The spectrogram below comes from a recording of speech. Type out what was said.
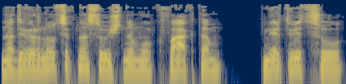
Надо вернуться к насущному, к фактам, к мертвецу.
